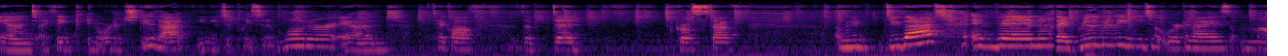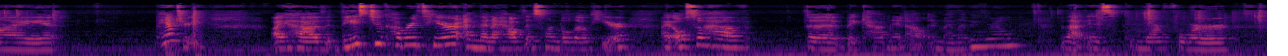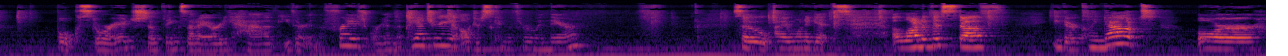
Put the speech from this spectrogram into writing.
And I think in order to do that, you need to place it in water and take off the dead gross stuff I'm gonna do that and then I really, really need to organize my pantry. I have these two cupboards here and then I have this one below here. I also have the big cabinet out in my living room that is more for bulk storage. So things that I already have either in the fridge or in the pantry, I'll just kind of throw in there. So I wanna get a lot of this stuff either cleaned out or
